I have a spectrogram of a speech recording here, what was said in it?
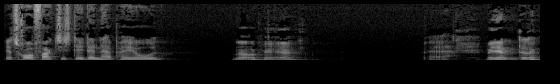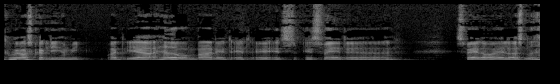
Jeg tror faktisk, det er den her periode. Nå, okay, ja. Ja. Men jamen, der, der kunne jeg også godt lide ham i. Og jeg havde åbenbart et, et, et, et, et svagt, øh, svagt øje eller sådan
